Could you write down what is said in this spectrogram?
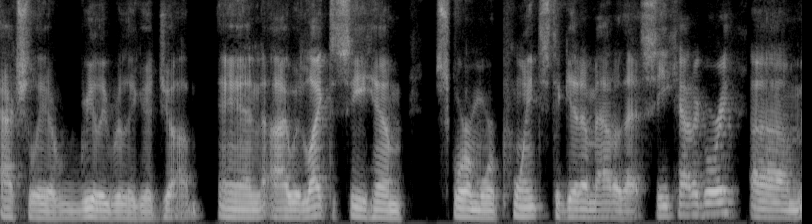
actually a really, really good job. And I would like to see him score more points to get him out of that C category um,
